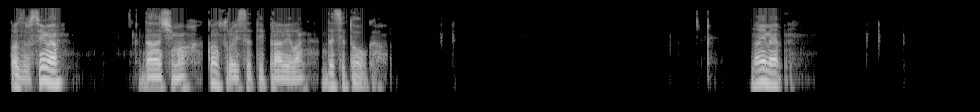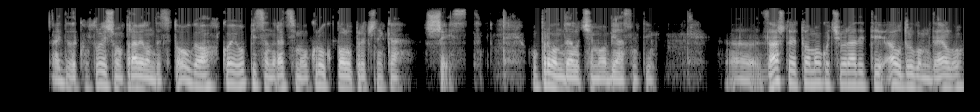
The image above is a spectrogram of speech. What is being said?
Pozdrav svima! Danas ćemo konstruisati pravilan desetougao. Naime, ajde da konstruišemo pravilan desetougao koji je upisan recimo u krug poluprečnika 6. U prvom delu ćemo objasniti e, zašto je to moguće uraditi, a u drugom delu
